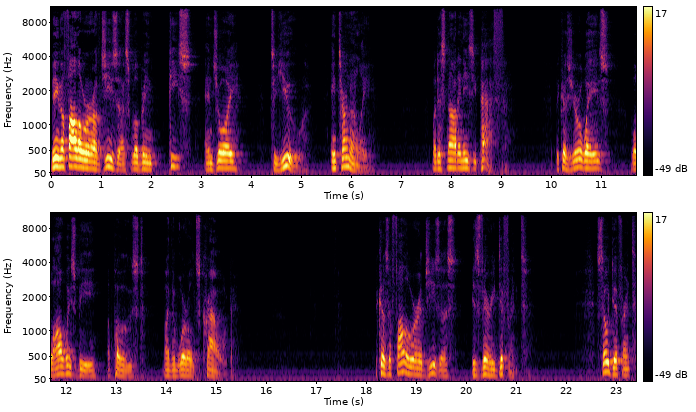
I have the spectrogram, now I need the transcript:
Being a follower of Jesus will bring peace and joy to you internally. But it's not an easy path because your ways will always be opposed by the world's crowd. Because a follower of Jesus is very different. So different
